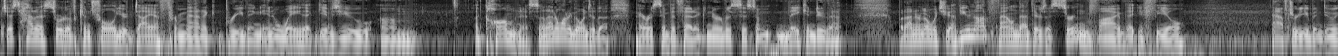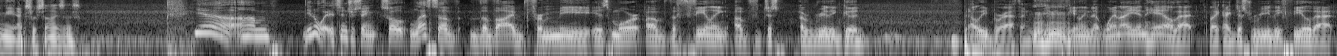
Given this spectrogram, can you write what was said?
just how to sort of control your diaphragmatic breathing in a way that gives you um, a calmness. And I don't want to go into the parasympathetic nervous system; they can do that. But I don't know what you have. You not found that there's a certain vibe that you feel after you've been doing the exercises? Yeah, um, you know what? It's interesting. So less of the vibe for me is more of the feeling of just a really good belly breath and Mm-hmm. really feeling that when I inhale that, like I just really feel that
